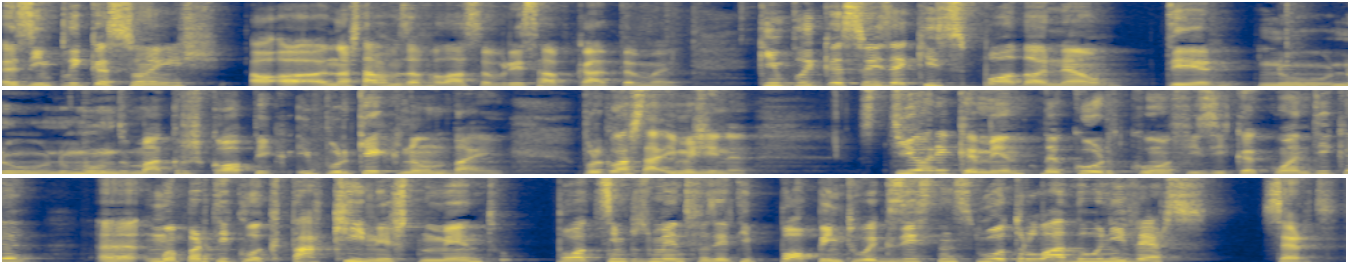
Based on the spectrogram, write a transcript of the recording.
as implicações. oh, oh, nós estávamos a falar sobre isso há bocado também. Que implicações é que isso pode ou não ter no, no, no mundo macroscópico e porquê que não tem? Porque lá está, imagina, teoricamente, de acordo com a física quântica, ah, uma partícula que está aqui neste momento pode simplesmente fazer tipo pop into existence do outro lado do universo, certo?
